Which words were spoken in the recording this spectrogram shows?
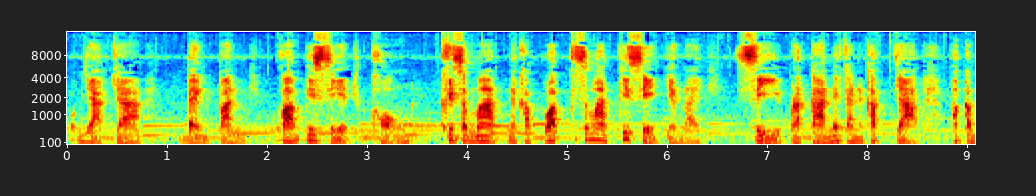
ผมอยากจะแบ่งปันความพิเศษของคริสต์มาสนะครับว่าคริสต์มาสพิเศษอย่างไร 4 ประการด้วยกันนะครับ จากพระคัม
